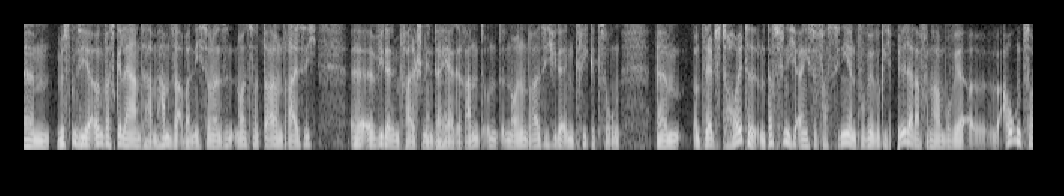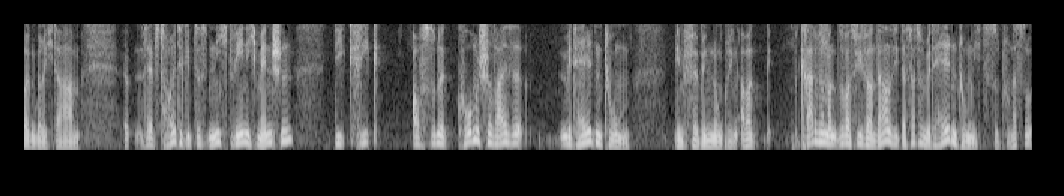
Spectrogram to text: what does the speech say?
ähm, müssten sie ja irgendwas gelernt haben, haben sie aber nicht, sondern sind 1933 äh, wieder dem Falschen hinterhergerannt und 39 wieder in den Krieg gezogen. Ähm, und selbst heute, und das finde ich eigentlich so faszinierend, wo wir wirklich Bilder davon haben, wo wir äh, Augenzeugenberichte haben, äh, selbst heute gibt es nicht wenig Menschen, die Krieg auf so eine komische Weise mit Heldentum in Verbindung bringen. Aber gerade wenn man sowas wie Verdun sieht, das hat doch mit Heldentum nichts zu tun. Hast du,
